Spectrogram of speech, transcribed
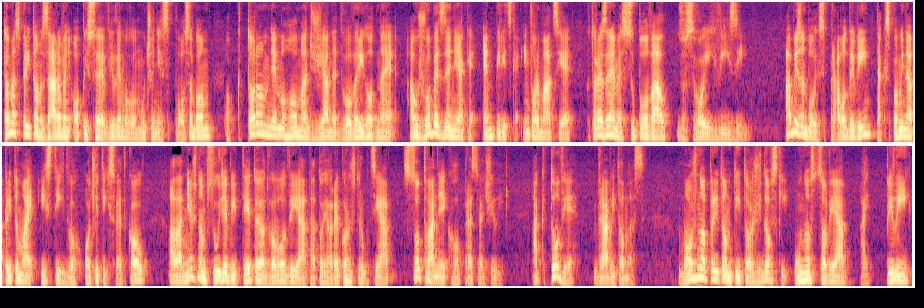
Thomas pritom zároveň opisuje Williamovo mučenie spôsobom, o ktorom nemohol mať žiadne dôveryhodné a už vôbec nie nejaké empirické informácie, ktoré zrejme suploval zo svojich vízií. Aby sme boli spravodliví, tak spomína pritom aj istých dvoch očitých svetkov, ale v dnešnom súde by tieto jeho dôvody a táto jeho rekonštrukcia sotva niekoho presvedčili. A kto vie, vraví Thomas. Možno pritom títo židovskí únoscovia aj pili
